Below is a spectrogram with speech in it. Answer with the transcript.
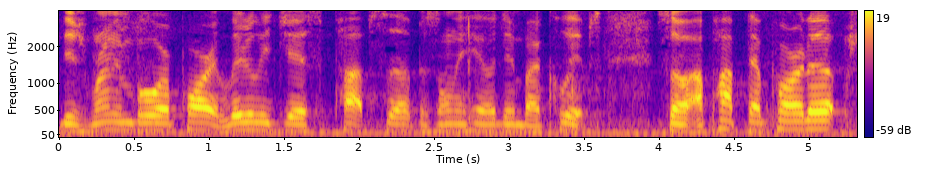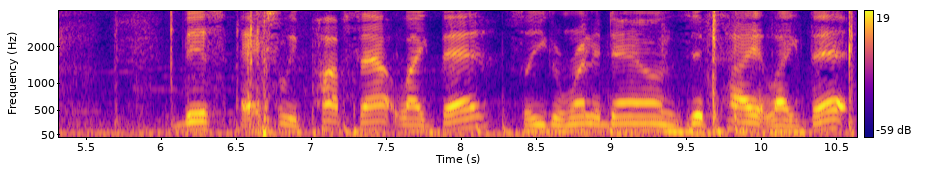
this running board part literally just pops up. It's only held in by clips. So I pop that part up. This actually pops out like that. So you can run it down, zip tie it like that.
